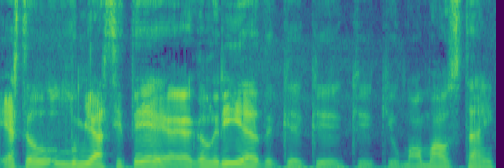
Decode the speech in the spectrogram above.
esta Lumiar Cité, a galeria que, que, que, o Mau Mouse tem,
